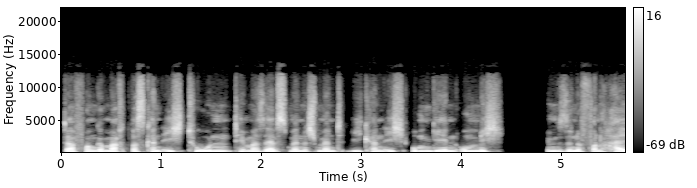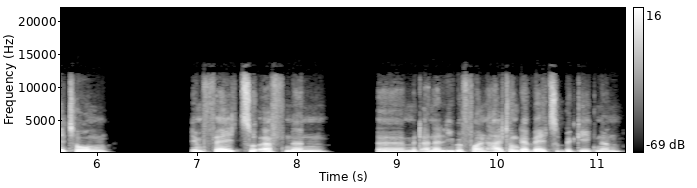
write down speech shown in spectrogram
davon gemacht, was kann ich tun, Thema Selbstmanagement, wie kann ich umgehen, um mich im Sinne von Haltung im Feld zu öffnen, äh, mit einer liebevollen Haltung der Welt zu begegnen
